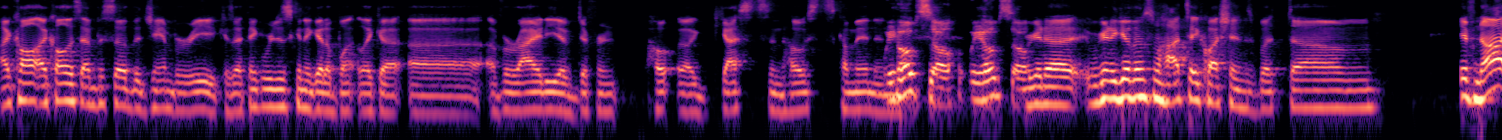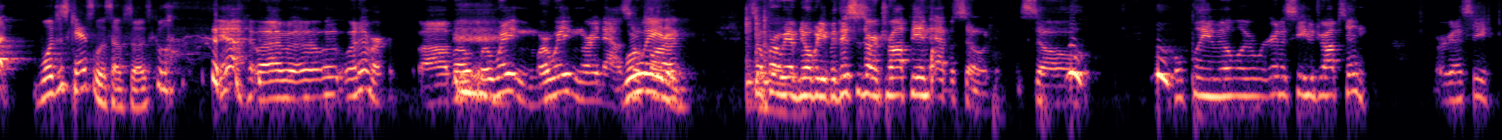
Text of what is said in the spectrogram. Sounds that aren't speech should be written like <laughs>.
I call I call this episode the jamboree because I think we're just gonna get a bunch like a a, a variety of different ho- uh, guests and hosts come in and We hope so. We hope so. we're gonna we're gonna give them some hot take questions, but um, if not, we'll just cancel this episode. It's cool. <laughs> yeah, uh, uh, whatever. Uh, we're, we're waiting. We're waiting right now. we're waiting. Far, so far, we have nobody, but this is our drop-in episode. So hopefully, we'll, we're, we're gonna see who drops in. We're gonna see.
